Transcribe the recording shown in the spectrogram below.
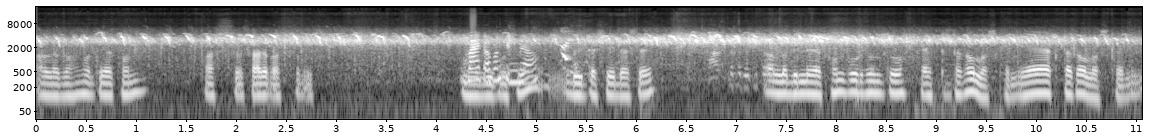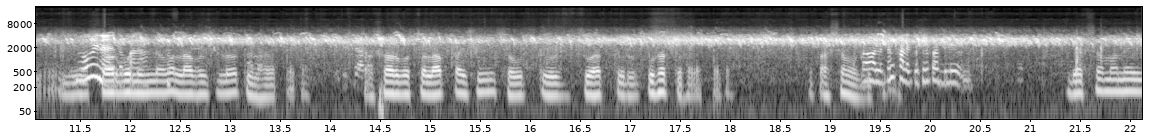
আল্লাহ রহমতে এখন পাঁচশো সাড়ে পাঁচশো পিস? দুইটা শেড আছে। আল্লাহ দিলে এখন পর্যন্ত একটা টাকাও লস খাইনি এক টাকাও লস খাইনি। সর্বনিম্ন আমার লাভ হয়েছিল তিন হাজার টাকা। আর সর্বোচ্চ লাভ পাইছি সত্তর চুয়াত্তর পঁচাত্তর হাজার টাকা। পাঁচশো হলো। ব্যবসা মানেই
